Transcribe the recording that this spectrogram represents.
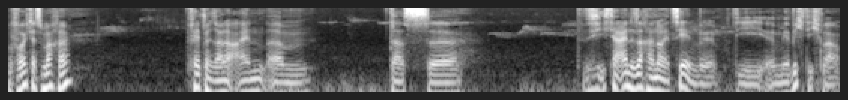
Bevor ich das mache, fällt mir gerade ein, ähm, dass, äh, dass ich dir eine Sache noch erzählen will, die äh, mir wichtig war.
